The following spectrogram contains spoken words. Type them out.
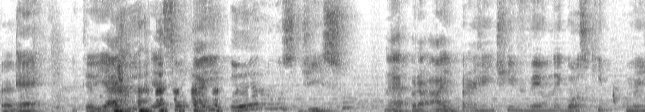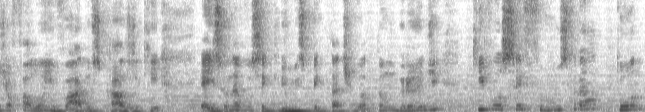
É. Então, e aí, são aí anos disso, né? Pra, aí pra gente ver um negócio que, como a gente já falou em vários casos aqui, é isso, né? Você cria uma expectativa tão grande que você frustra todo,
